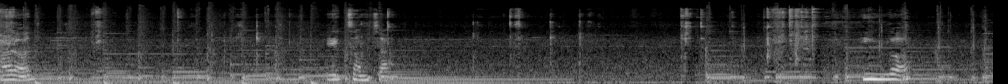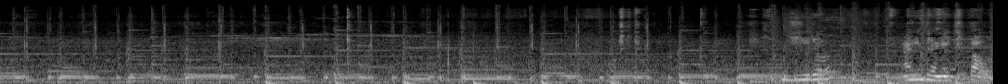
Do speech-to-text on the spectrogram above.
हळद. एक चमचा. हिंग. जिरं आणि धण्याची पावड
